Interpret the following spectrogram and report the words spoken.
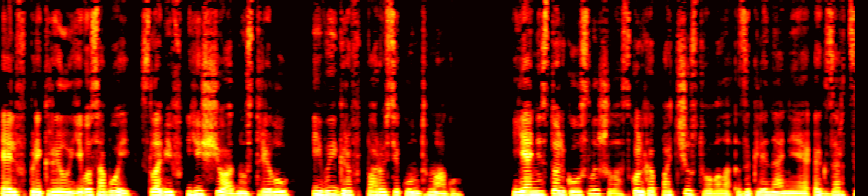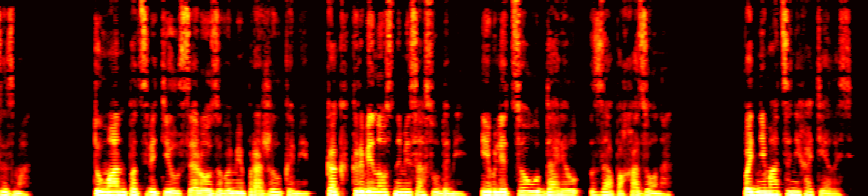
Эльф прикрыл его собой, словив еще одну стрелу и выиграв пару секунд магу. Я не столько услышала, сколько почувствовала заклинание экзорцизма. Туман подсветился розовыми прожилками, как кровеносными сосудами, и в лицо ударил запах озона. Подниматься не хотелось.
